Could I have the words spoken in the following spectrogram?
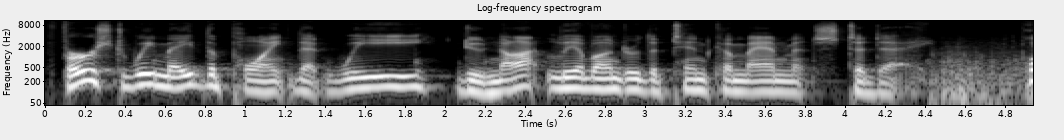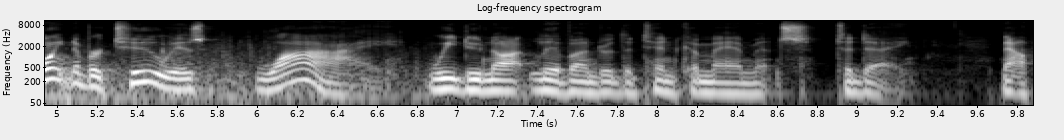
First, we made the point that we do not live under the Ten Commandments today. Point number two is why we do not live under the Ten Commandments today. Now,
